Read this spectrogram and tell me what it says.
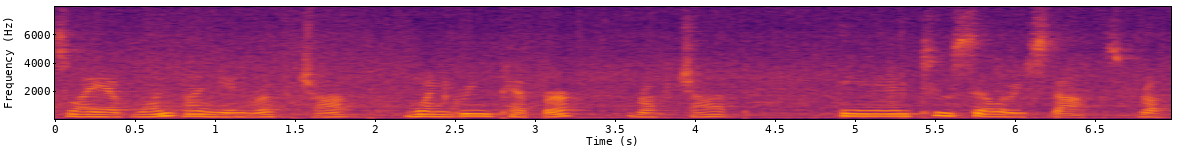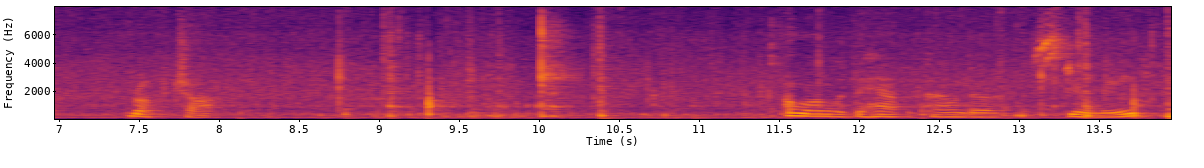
So I have one onion rough chop, one green pepper rough chop, and two celery stalks rough, rough chop. Along with the half a pound of stew meat.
